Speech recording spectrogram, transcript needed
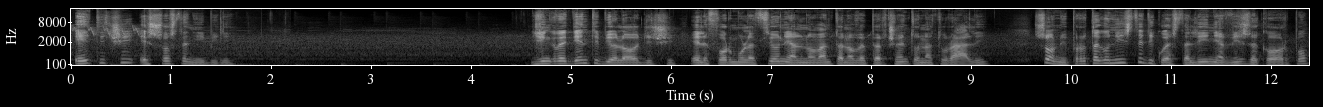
etici e sostenibili gli ingredienti biologici e le formulazioni al 99% naturali sono i protagonisti di questa linea viso e corpo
